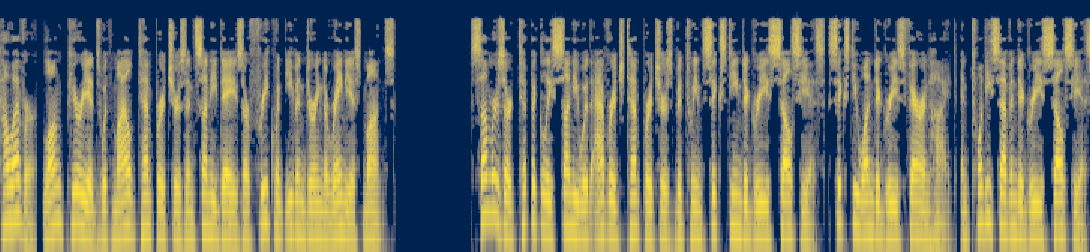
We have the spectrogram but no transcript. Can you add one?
However, long periods with mild temperatures and sunny days are frequent even during the rainiest months. Summers are typically sunny with average temperatures between 16 degrees Celsius (61 degrees Fahrenheit) and 27 degrees Celsius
